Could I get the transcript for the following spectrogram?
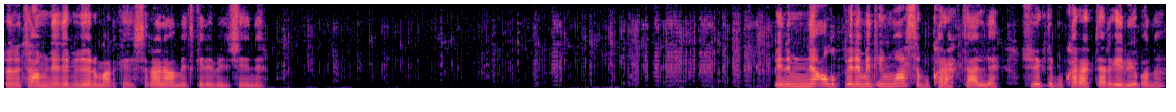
Yani tahmin edebiliyorum arkadaşlar alamet gelebileceğini. Benim ne alıp veremediğim varsa bu karakterle. Sürekli bu karakter geliyor bana.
